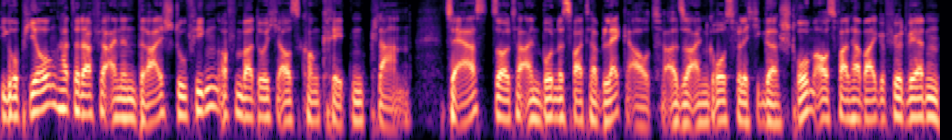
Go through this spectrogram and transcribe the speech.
Die Gruppierung hatte dafür einen dreistufigen, offenbar durchaus konkreten Plan. Zuerst sollte ein bundesweiter Blackout, also ein großflächiger Stromausfall herbeigeführt werden.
